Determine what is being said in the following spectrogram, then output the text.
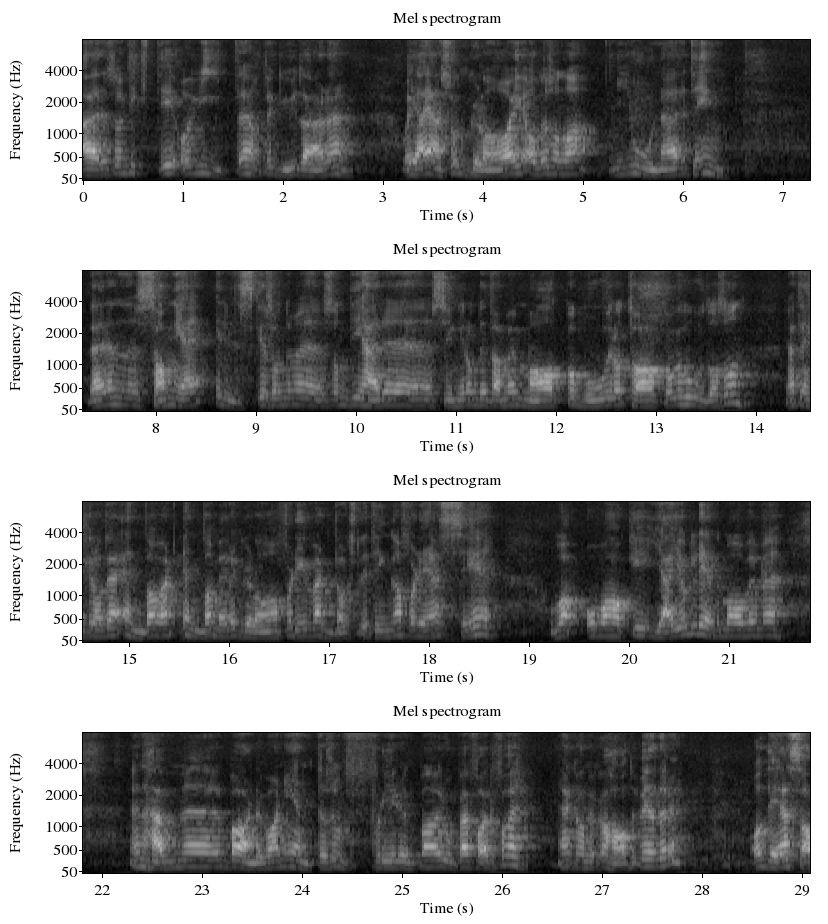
er det så viktig å vite at Gud er der. Og jeg er så glad i alle sånne jordnære ting. Det er en sang jeg elsker, som de, som de her eh, synger om dette med mat på bord og tak over hodet og sånn. Jeg tenker at jeg enda vært enda mer glad for de hverdagslige tinga, for det jeg ser. Og hva, og hva har ikke jeg å glede meg over med en haug med barnebarn, jenter som flyr rundt meg og roper 'farfar'? Jeg kan jo ikke ha det bedre. Og det jeg sa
